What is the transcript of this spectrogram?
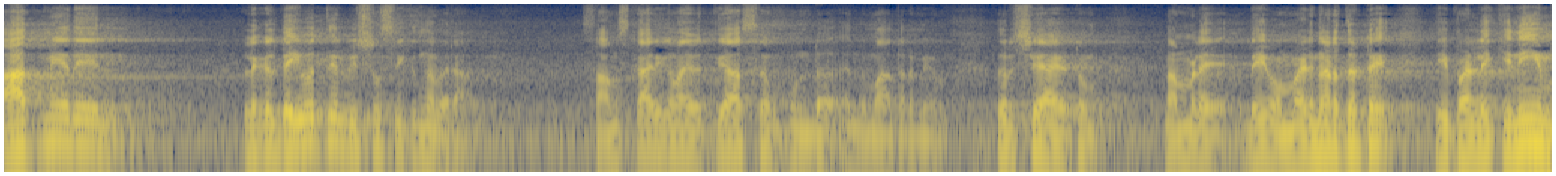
ആത്മീയതയിൽ അല്ലെങ്കിൽ ദൈവത്തിൽ വിശ്വസിക്കുന്നവരാണ്. സാംസ്കാരികമായ വ്യത്യാസം ഉണ്ട് എന്ന് മാത്രമേ ഉള്ളൂ. തീർച്ചയായിട്ടും നമ്മളെ ദൈവം വഴി നടത്തട്ടെ. ഈ പള്ളിക്ക് ഇനിയും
